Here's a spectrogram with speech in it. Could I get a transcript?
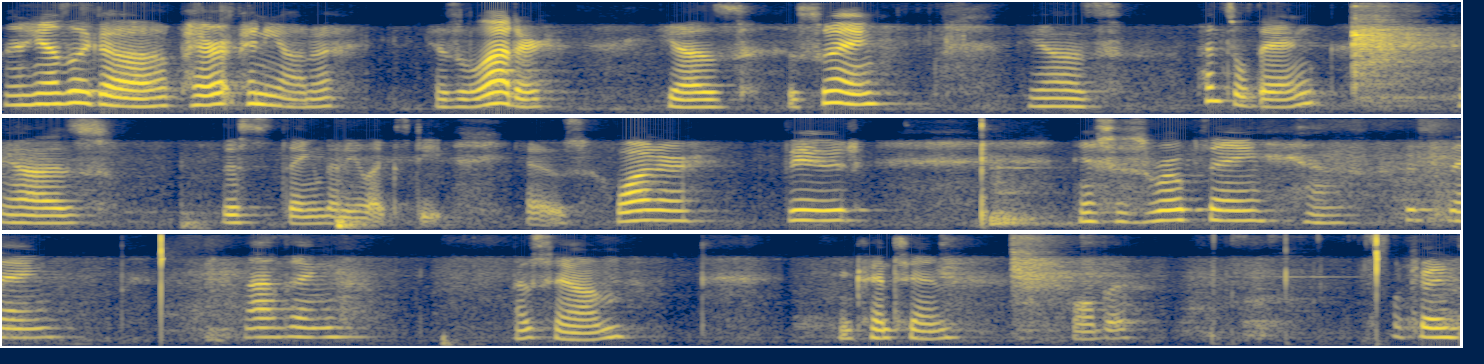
he has like a parrot pinata. He has a ladder. He has a swing. He has a pencil thing. He has this thing that he likes to eat. He has water, food. He has this rope thing. He has this thing. That thing. That's him. And Quentin. All the Okay,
